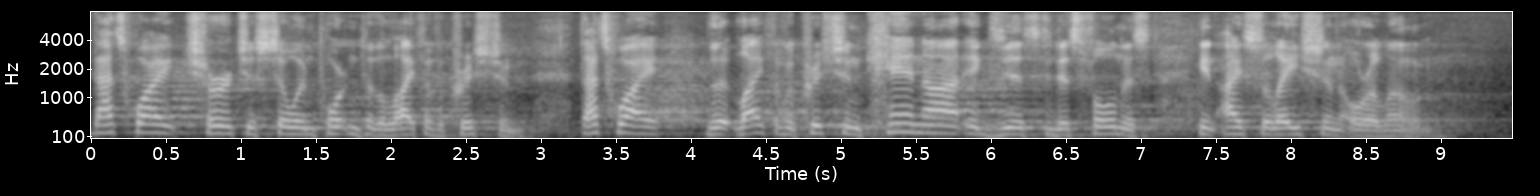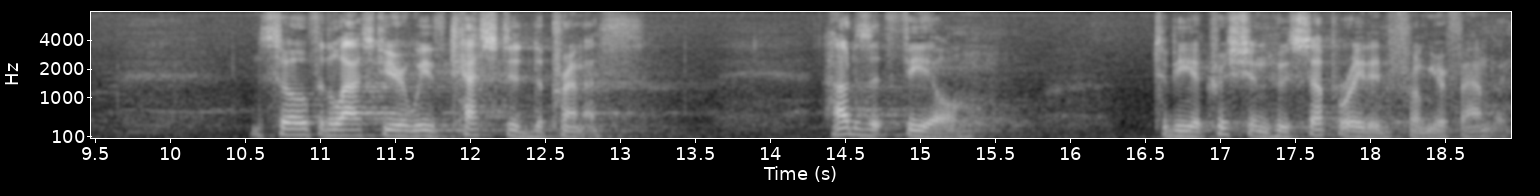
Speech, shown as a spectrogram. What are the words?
That's why church is so important to the life of a Christian. That's why the life of a Christian cannot exist in its fullness in isolation or alone. And so, for the last year, we've tested the premise. How does it feel to be a Christian who's separated from your family?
